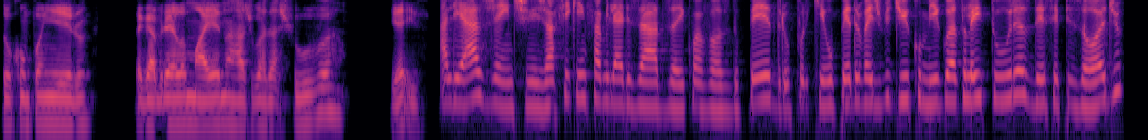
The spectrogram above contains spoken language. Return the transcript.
sou companheiro da Gabriela Maia na Rádio Guarda-Chuva, e é isso. Aliás, gente, já fiquem familiarizados aí com a voz do Pedro, porque o Pedro vai dividir comigo as leituras desse episódio.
